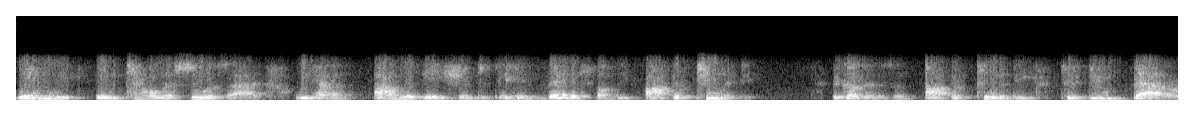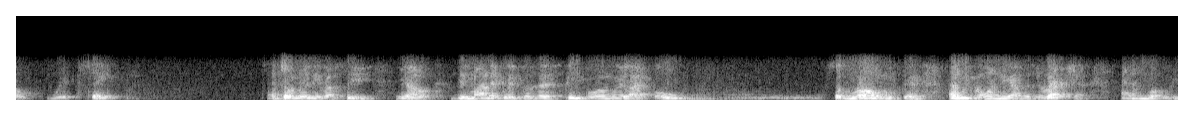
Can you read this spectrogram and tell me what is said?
when we encounter suicide, we have an obligation to take advantage of the opportunity because it is an opportunity to do battle with Satan. And so many of us see, you know, demonically possessed people and we're like, oh, something wrong with them, and we go in the other direction. And what we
